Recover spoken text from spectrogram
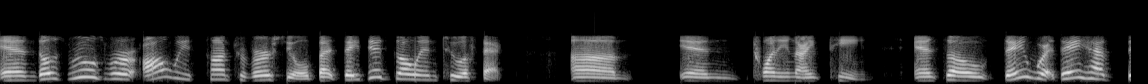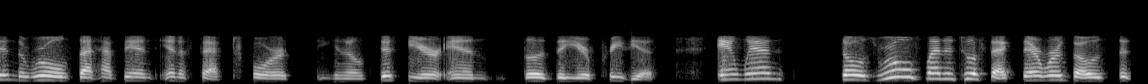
and those rules were always controversial, but they did go into effect um, in 2019. And so they were they have been the rules that have been in effect for you know this year and the the year previous. And when those rules went into effect, there were those that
